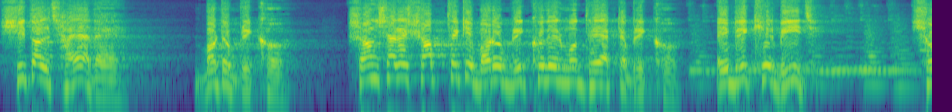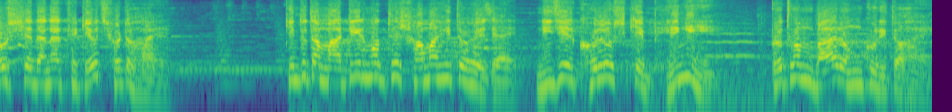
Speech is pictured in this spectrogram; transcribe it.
শীতল ছায়া দেয়। বটবৃক্ষ। সংসারের সব থেকে বড় বৃক্ষদের মধ্যে একটা বৃক্ষ। এই বৃক্ষের বীজ সর্ষে দানার থেকেও ছোট হয়। কিন্তু তা মাটির মধ্যে সমাহিত হয়ে যায়। নিজের খোলসকে ভেঙে প্রথমবার অঙ্কুরিত হয়।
